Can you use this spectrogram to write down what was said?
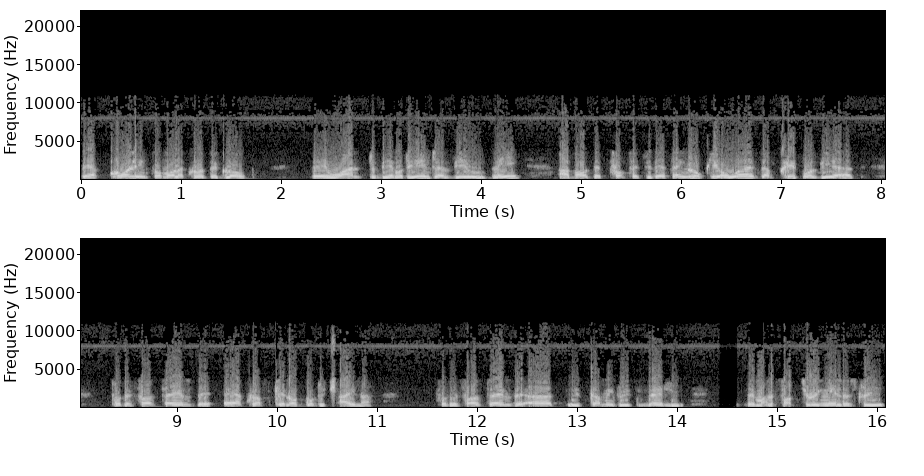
They are calling from all across the globe. They want to be able to interview me about the prophecy. They're saying, look, your words have crippled the earth. For the first time, the aircraft cannot go to China. For the first time, the earth is coming to its belly. The manufacturing industry,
